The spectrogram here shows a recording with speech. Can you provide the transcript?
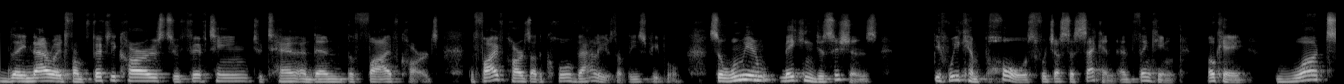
they narrow it from 50 cards to 15 to 10 and then the five cards. The five cards are the core values of these people. So when we're making decisions if we can pause for just a second and thinking okay what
